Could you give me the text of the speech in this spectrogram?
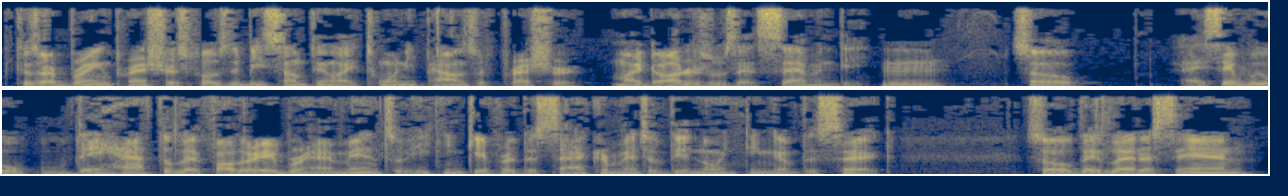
because our brain pressure is supposed to be something like 20 pounds of pressure. My daughter's was at 70. Hmm. So I say we will, they have to let Father Abraham in so he can give her the sacrament of the anointing of the sick. So they let us in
